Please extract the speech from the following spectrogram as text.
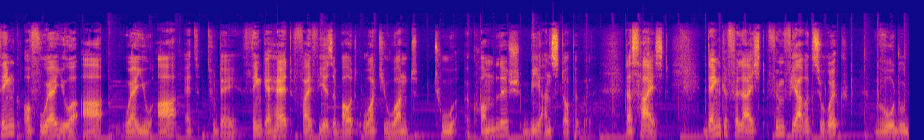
Think of where you are, where you are at today. Think ahead five years about what you want to accomplish. Be unstoppable. Das heißt, denke vielleicht fünf Jahre zurück, wo du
